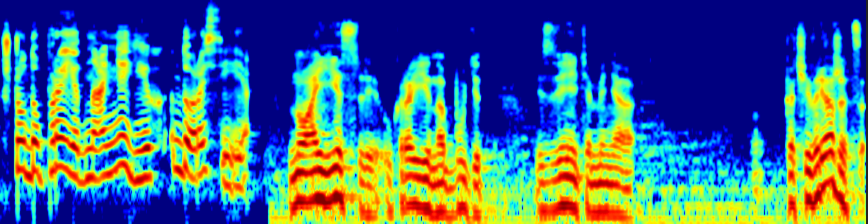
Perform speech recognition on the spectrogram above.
щодо приєднання їх до Росії. Ну а если Украина будет, извините меня, кочевряжиться,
